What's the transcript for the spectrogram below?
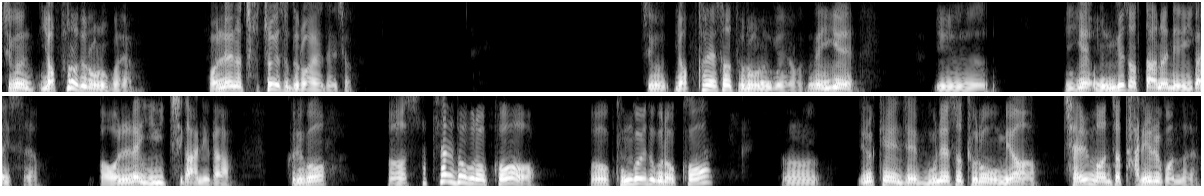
지금 옆으로 들어오는 거예요. 원래는 저쪽에서 들어와야 되죠. 지금 옆에서 들어오는 게요. 근데 이게, 이, 이게 옮겨졌다는 얘기가 있어요. 그러니까 원래 이 위치가 아니라, 그리고, 어, 사찰도 그렇고, 어, 궁궐도 그렇고, 어, 이렇게 이제 문에서 들어오면 제일 먼저 다리를 건너요.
